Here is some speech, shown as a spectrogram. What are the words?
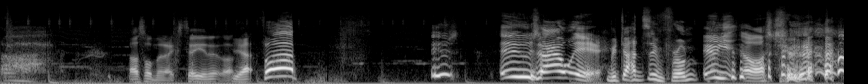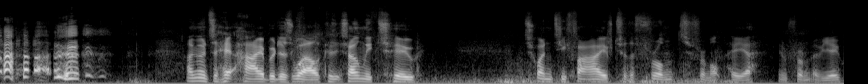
Ah, That's on the next tee, isn't it? That? Yeah. Up! Who's who's out here? My dad's in front. Who you? Oh, that's true. I'm going to hit hybrid as well because it's only 225 to the front from up here in front of you.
